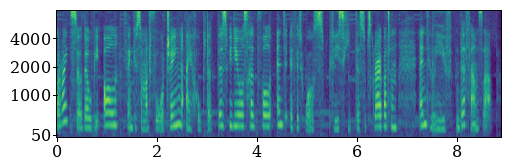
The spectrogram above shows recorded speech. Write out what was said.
Alright, so that will be all. Thank you so much for watching. I hope that this video was helpful and if it was, please hit the subscribe button and leave the thumbs up.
